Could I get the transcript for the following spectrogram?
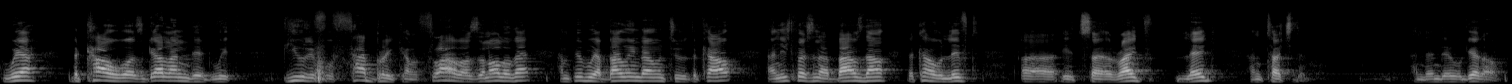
where the cow was garlanded with beautiful fabric and flowers and all of that, and people were bowing down to the cow, and each person that bows down, the cow will lift uh, its uh, right leg and touch them. And then they will get up.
